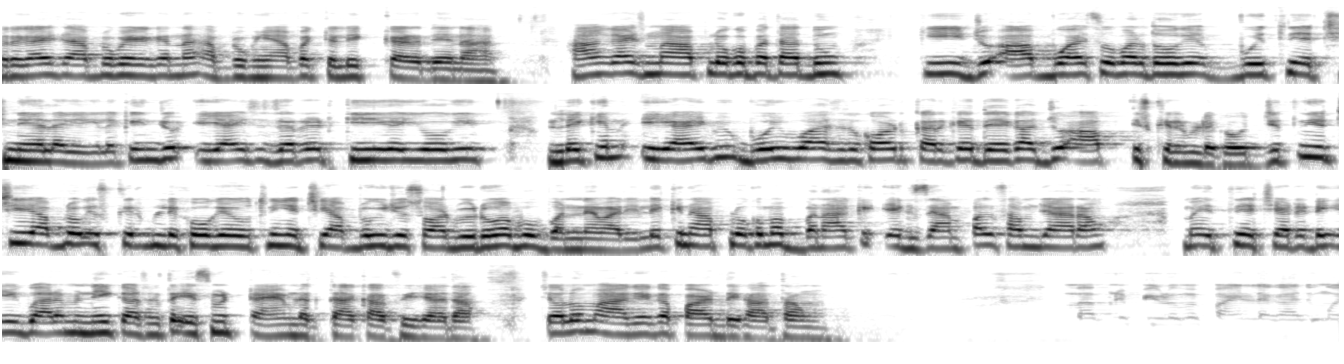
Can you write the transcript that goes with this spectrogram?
फिर गाइस आप लोग क्या करना आप लोग यहाँ पर क्लिक कर देना है। हाँ गाइस मैं आप लोग को बता दूँ कि जो आप वॉइस ओवर दोगे, वो इतनी अच्छी नहीं लगेगी। लेकिन जो एआई से जनरेट की गई होगी, लेकिन एआई भी वही वॉइस रिकॉर्ड करके देगा जो आप स्क्रिप्ट लिखोगे जितनी अच्छी आप लोग स्क्रिप्ट लिखोगे, उतनी अच्छी आप लोग की जो शॉर्ट वीडियो है वो बनने वाली है। लेकिन आप लोग को मैं बना के एग्ज़ाम्पल समझा रहा हूँ। मैं इतनी अच्छी एडिटिंग एक बार में नहीं कर सकता, इसमें टाइम लगता है काफ़ी ज़्यादा। चलो मैं आगे का पार्ट दिखाता हूँ मैं अपने पेड़ों में पानी लगा दूँगा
